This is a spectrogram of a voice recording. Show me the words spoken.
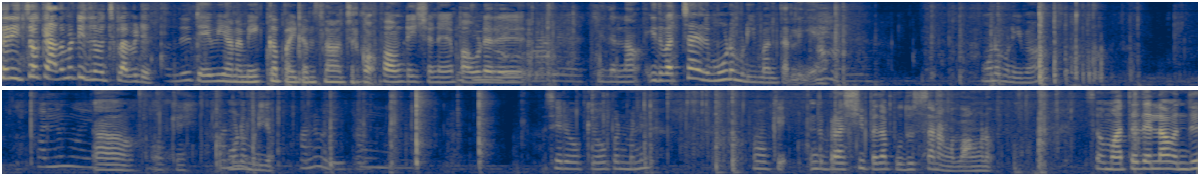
சரி இட்ஸ் ஓகே அதை மட்டும் இதில் வச்சுக்கலாம். விடு. வந்து தேவையான மேக்கப் ஐட்டம்ஸ்லாம் வச்சுருக்கோம். ஃபவுண்டேஷனு பவுடரு இதெல்லாம். இது வச்சா இது மூட முடியுமான்னு தெரியலையே. மூட முடியும்? ஆ ஓகே. மூட முடியும். சரி ஓகே ஓப்பன் பண்ணு. ஓகே. இந்த ப்ரஷ் இப்போ தான் புதுசாக நாங்கள் வாங்கினோம். ஸோ மற்றதெல்லாம் வந்து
